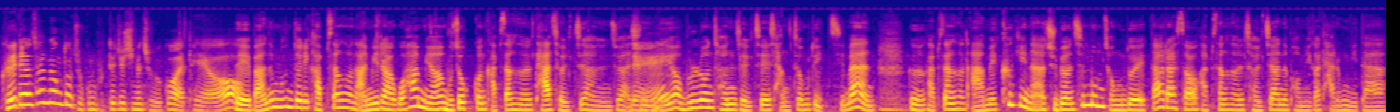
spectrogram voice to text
그에 대한 설명도 조금 보태주시면 좋을 것 같아요. 네, 많은 분들이 갑상선 암이라고 하면 무조건 갑상선을 다 절제하는 줄 아시는데요. 네. 물론 전 절제의 장점도 있지만 음. 그 갑상선 암의 크기나 주변 침범 정도에 따라서 갑상선을 절제하는 범위가 다릅니다.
